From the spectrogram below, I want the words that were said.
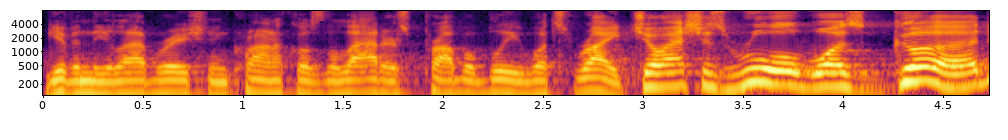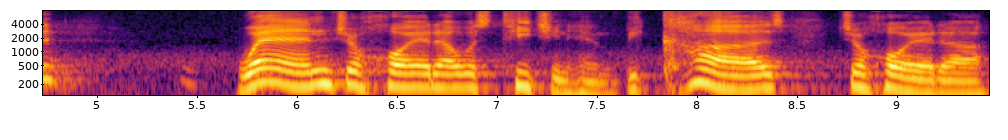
Given the elaboration in Chronicles, the latter is probably what's right. Joash's rule was good when Jehoiada was teaching him, because Jehoiada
